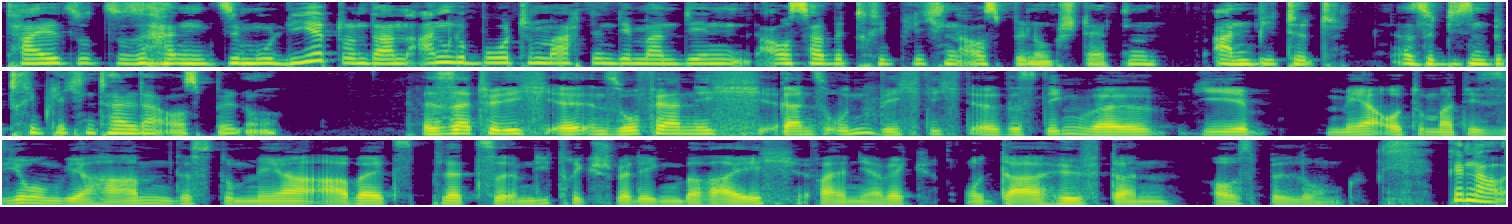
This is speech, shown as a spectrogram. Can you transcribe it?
Teil sozusagen simuliert und dann Angebote macht, indem man den außerbetrieblichen Ausbildungsstätten anbietet. Also diesen betrieblichen Teil der Ausbildung. Das ist natürlich äh, insofern nicht ganz unwichtig, äh, das Ding, weil je mehr Automatisierung wir haben, desto mehr Arbeitsplätze im niedrigschwelligen Bereich fallen ja weg. Und da hilft dann Ausbildung. Genau,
